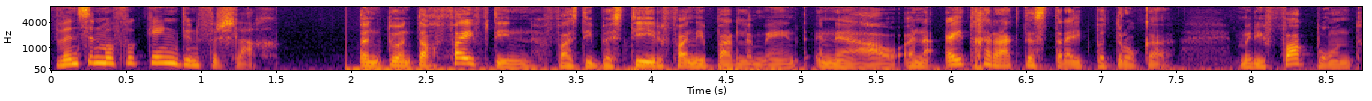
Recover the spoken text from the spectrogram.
Winsin Mofokeng doen verslag. In 2015 was die bestuur van die parlement in Nehou in 'n uitgerekte stryd betrokke met die vakbond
